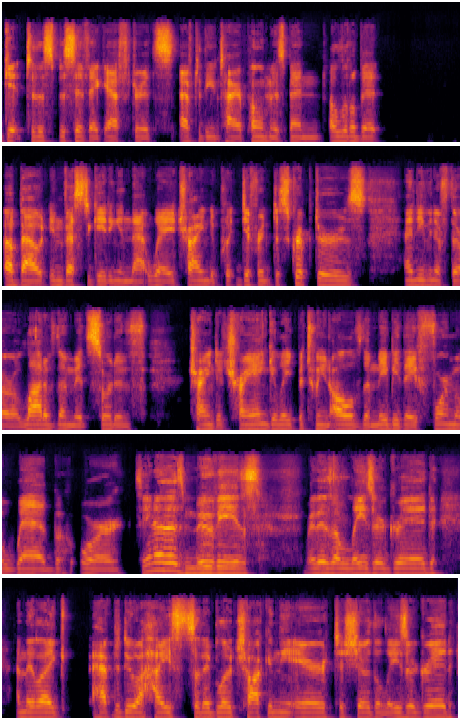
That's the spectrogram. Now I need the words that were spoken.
get to the specific after it's after the entire poem has been a little bit about investigating in that way trying to put different descriptors and even if there are a lot of them it's sort of trying to triangulate between all of them. Maybe they form a web or so you know those movies where there's a laser grid and they like have to do a heist so they blow chalk in the air to show the laser grid.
